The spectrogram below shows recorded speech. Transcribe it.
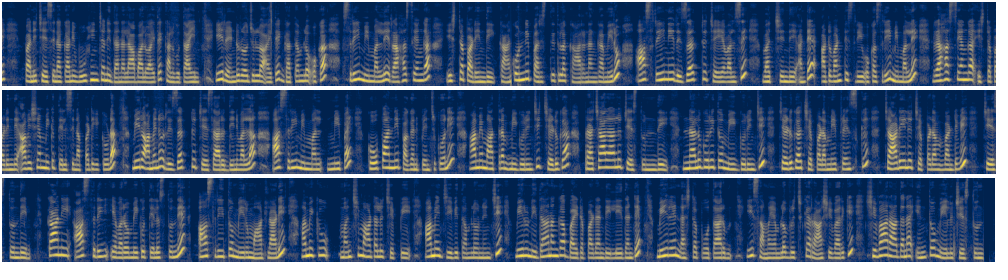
పని చేసినా కానీ ఊహించని ధన లాభాలు అయితే కలుగుతాయి. ఈ రెండు రోజుల్లో అయితే గతంలో ఒక స్త్రీ మిమ్మల్ని రహస్యంగా ఇష్టపడింది. కానీ కొన్ని పరిస్థితుల కారణంగా మీరు ఆ స్త్రీని రిజెక్ట్ చేయవలసి వచ్చింది. అంటే అటువంటి స్త్రీ ఒక స్త్రీ మిమ్మల్ని రహస్యంగా ఇష్టపడింది. ఆ విషయం మీకు తెలిసినప్పటికీ కూడా మీరు ఆమెను రిజెక్ట్ చేశారు. దీనివల్ల ఆ స్త్రీ మిమ్మల్ని మీపై కోపాన్ని పగని పెంచుకొని ఆమె మాత్రం మీ గురించి గురించి చెడుగా ప్రచారాలు చేస్తుంది. నలుగురితో మీ గురించి చెడుగా చెప్పడం మీ ఫ్రెండ్స్కి చాడీలు చెప్పడం వంటివి చేస్తుంది. కానీ ఆ స్త్రీ ఎవరో మీకు తెలుస్తుంది. ఆ స్త్రీతో మీరు మాట్లాడి ఆమెకు మంచి మాటలు చెప్పి ఆమె జీవితంలో నుంచి మీరు నిదానంగా బయటపడండి. లేదంటే మీరే నష్టపోతారు. ఈ సమయంలో వృచ్చిక రాశి వారికి శివారాధన ఎంతో మేలు చేస్తుంది.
